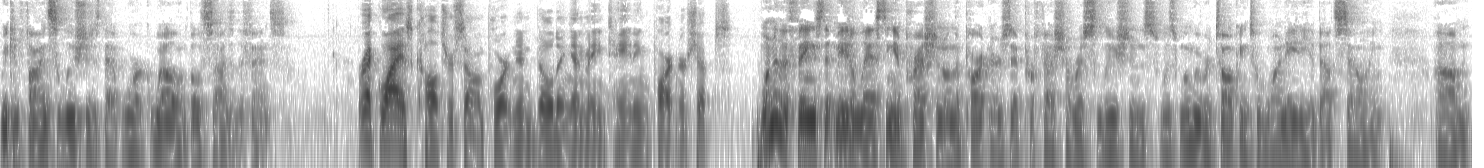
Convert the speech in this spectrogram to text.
we can find solutions that work well on both sides of the fence. Rick, why is culture so important in building and maintaining partnerships? One of the things that made a lasting impression on the partners at Professional Risk Solutions was when we were talking to 180 about selling. Um,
